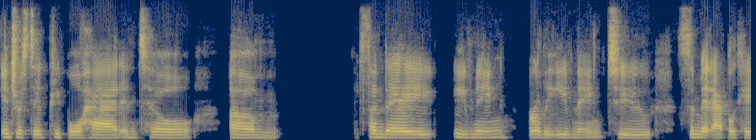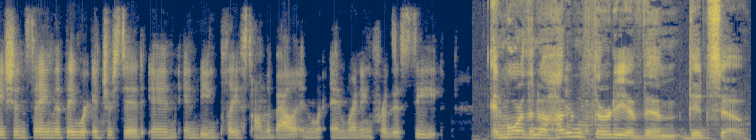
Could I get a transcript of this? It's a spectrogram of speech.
interested people had until um, Sunday evening, early evening, to submit applications saying that they were interested in in being placed on the ballot and, and running for this seat. and more than 130 of them did so.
